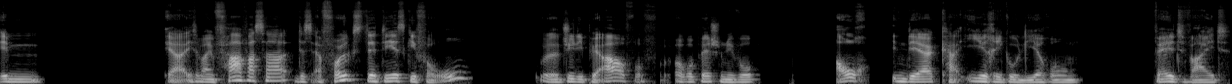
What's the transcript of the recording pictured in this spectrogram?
im, ja, ich sag mal, im Fahrwasser des Erfolgs der DSGVO oder GDPR auf, auf europäischem Niveau auch in der KI-Regulierung weltweit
